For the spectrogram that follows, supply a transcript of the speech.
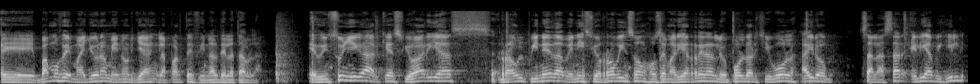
eh, vamos de mayor a menor ya en la parte final de la tabla. Edwin Zúñiga, Arquesio Arias, Raúl Pineda, Benicio Robinson, José María Herrera, Leopoldo Archibol, Jairo Salazar, Elías Vigil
